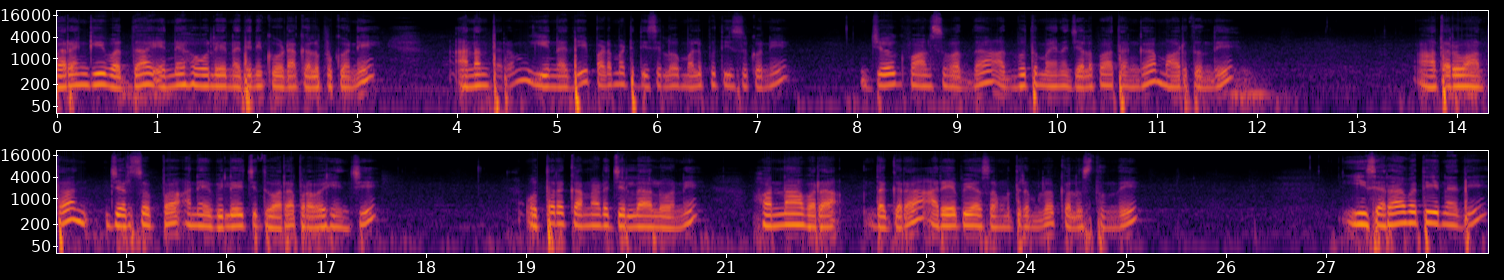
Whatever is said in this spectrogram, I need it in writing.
బరంగి వద్ద ఎన్నెహోలే నదిని కూడా కలుపుకొని అనంతరం ఈ నది పడమటి దిశలో మలుపు తీసుకొని జోగ్ ఫాల్స్ వద్ద అద్భుతమైన జలపాతంగా మారుతుంది. ఆ తరువాత జర్సొప్ప అనే విలేజ్ ద్వారా ప్రవహించి ఉత్తర కన్నడ జిల్లాలోని హొన్నావర దగ్గర అరేబియా సముద్రంలో కలుస్తుంది. ఈ శరావతి నది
